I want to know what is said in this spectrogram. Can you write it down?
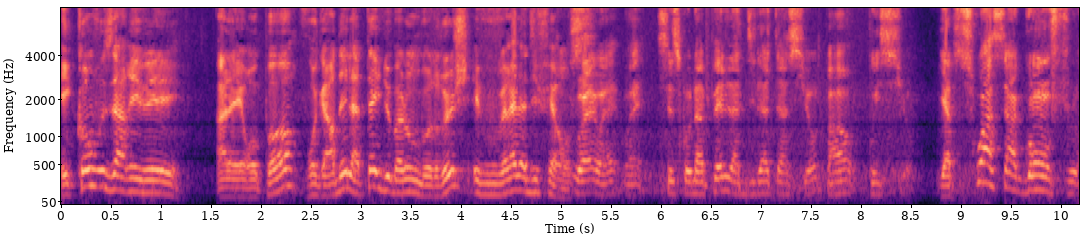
et quand vous arrivez à l'aéroport, regardez la taille du ballon de baudruche et vous verrez la différence. ouais, ouais, ouais. C'est ce qu'on appelle la dilatation par pression. Il y a, Soit ça gonfle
